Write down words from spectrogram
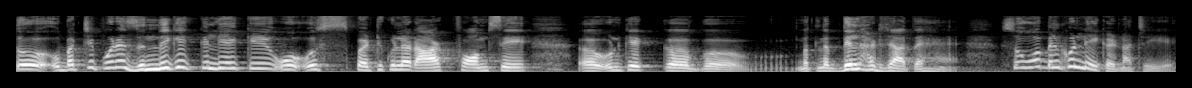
तो बच्चे पूरे ज़िंदगी के लिए कि वो उस पर्टिकुलर आर्ट फॉर्म से उनके मतलब दिल हट जाते हैं। सो वो बिल्कुल नहीं करना चाहिए।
